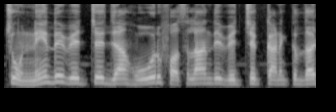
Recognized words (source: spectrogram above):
ਝੋਨੇ ਦੇ ਵਿੱਚ ਜਾਂ ਹੋਰ ਫਸਲ ਫਸਲਾਂ ਦੇ ਵਿੱਚ ਕਣਕ ਦਾ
